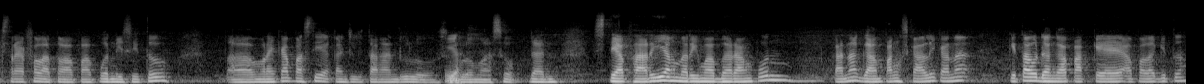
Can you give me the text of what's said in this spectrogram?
X travel atau apa pun di situ, uh, mereka pasti akan cuci tangan dulu Iya. sebelum masuk. Dan setiap hari yang nerima barang pun karena gampang sekali karena kita udah nggak pakai apalagi tuh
